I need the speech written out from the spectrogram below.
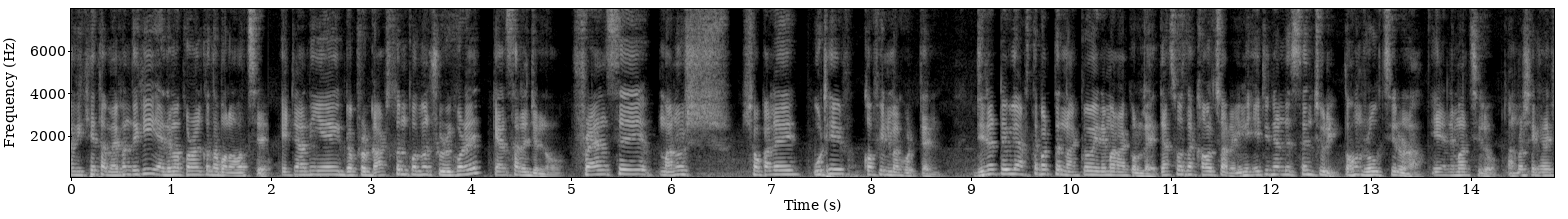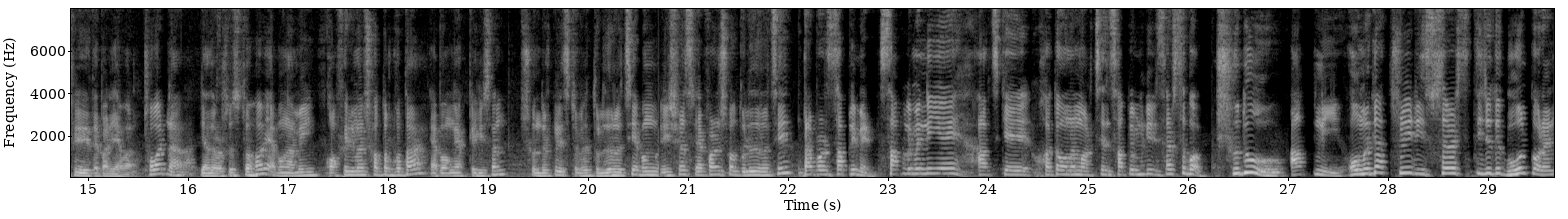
আগে খেতাম, এখন দেখি এনিমা করার কথা বলা হচ্ছে। এটা নিয়ে ডক্টর গার্সন প্রথম শুরু করে ক্যান্সারের জন্য। ফ্রান্সে মানুষ সকালে উঠে কফি এনিমা করতেন। ডিনার টেবিলে আসতে পারতেন না কেউ এনিমা না করলে। That's was the culture in eighteen hundred century তখন রোগ ছিল না। এই এনিমা ছিল। আমরা সেখানে ফিরে যেতে পারি আবার। সবার না, যাদের অসুস্থ হয় এবং আমি কফি এনিমার সতর্কতা এবং অ্যাপ্লিকেশন সুন্দর করে স্টেপে তুলে ধরেছি এবং রিসার্চ রেফারেন্স সহ তুলে ধরেছি। তারপর সাপ্লিমেন্ট সাপ্লিমেন্ট নিয়ে আজকে হয়তো মনে মারছেন। সাপ্লিমেন্ট রিসার্চ শুধু আপনি ওমেগা থ্রি রিসার্চ যদি গুগল করেন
